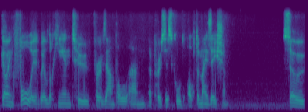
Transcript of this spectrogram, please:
going forward, we're looking into, for example, um, a process called optimization. So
